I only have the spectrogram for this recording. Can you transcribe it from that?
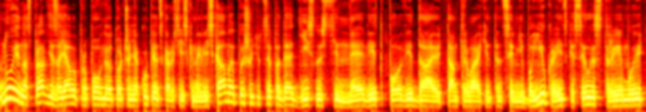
Ну і насправді заяви про повне оточення Куп'янська російськими військами пишуть у ЦПД дійсності не відповідають. Там тривають інтенсивні бої. Українські сили стримують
